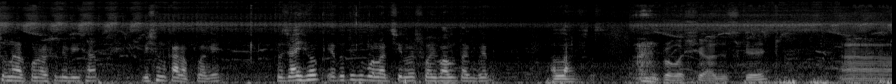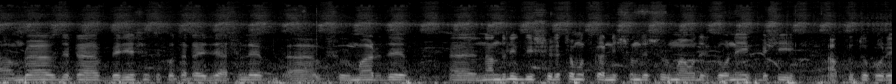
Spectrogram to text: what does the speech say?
শোনার পর আসলে ভীষণ ভীষণ খারাপ লাগে। তো যাই হোক এতটুকু বলার ছিল। সবাই ভালো থাকবেন। আল্লাহ হাফিজ। প্রবাসী আজিজকে আহ, আমরা যেটা বেরিয়ে এসেছে কথাটাই যে আসলে সুরমার যে নান্দনিক দৃশ্য, এটা চমৎকার, নিঃসন্দেহে সুরমা আমাদেরকে অনেক বেশি আপ্লুত করে,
